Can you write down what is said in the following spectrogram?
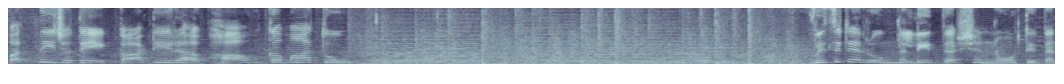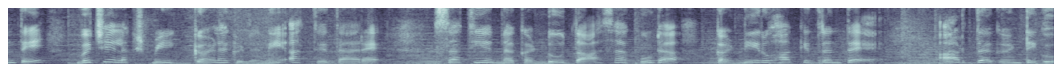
ಪತ್ನಿ ಜೊತೆ ಕಾಟೇರ ಭಾವುಕ ಮಾತು. ವಿಸಿಟರ್ ರೂಮ್ನಲ್ಲಿ ದರ್ಶನ್ ನೋಡ್ತಿದ್ದಂತೆ ವಿಜಯಲಕ್ಷ್ಮಿ ಗಳಗಳನೆ ಅತ್ತಿದ್ದಾರೆ ಸತಿಯನ್ನ ಕಂಡು ದಾಸ ಕೂಡ ಕಣ್ಣೀರು ಹಾಕಿದ್ರಂತೆ. ಅರ್ಧ ಗಂಟೆಗೂ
